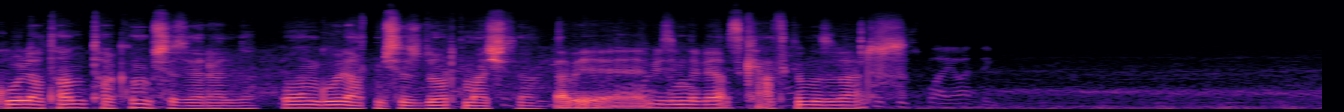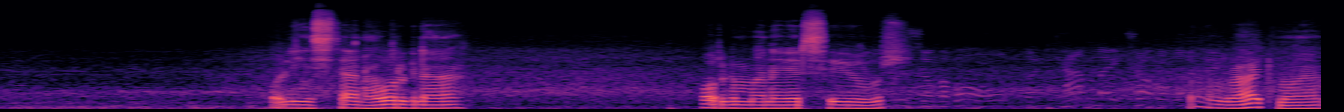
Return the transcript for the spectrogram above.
gol atan takımmışız herhalde. 10 gol atmışız 4 maçta. Tabii bizim de biraz katkımız var. Collins'ten Horgan'a. Horgan bana verirse iyi olur. Right mı?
